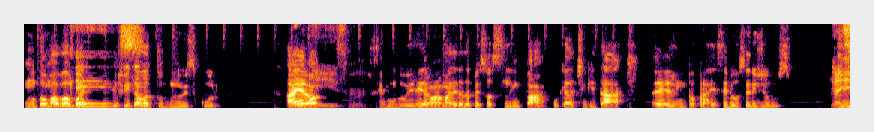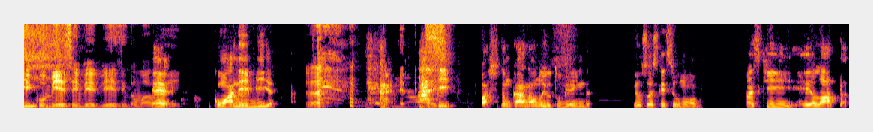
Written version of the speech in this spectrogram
não tomava banho e ficava tudo no escuro. Aí que era, isso, mano? segundo ele, era uma maneira da pessoa se limpar, porque ela tinha que estar é, limpa pra receber os seres de luz. E aí, E- sem comer, sem beber, sem tomar É. banho. Com anemia. Aí, acho que tem um canal no YouTube ainda, eu só esqueci o nome, mas que relata,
